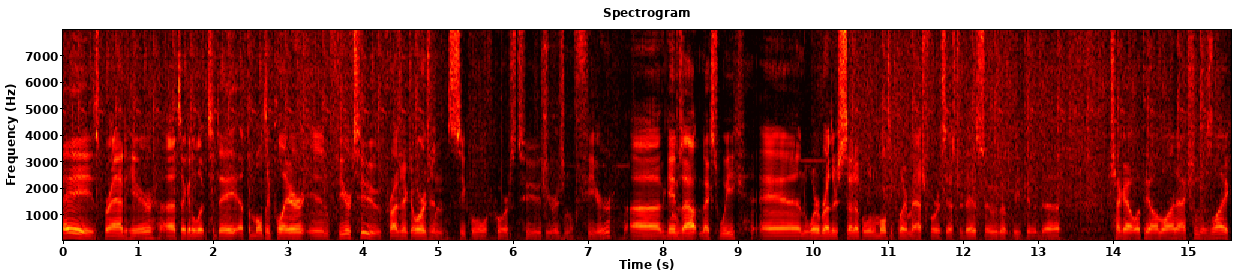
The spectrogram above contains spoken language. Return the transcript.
Hey, it's Brad here, uh, taking a look today at the multiplayer in Fear 2, Project Origin, sequel, of course, to the original Fear. Uh, the game's out next week, and Warner Brothers set up a little multiplayer match for us yesterday so that we could uh, check out what the online action is like,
